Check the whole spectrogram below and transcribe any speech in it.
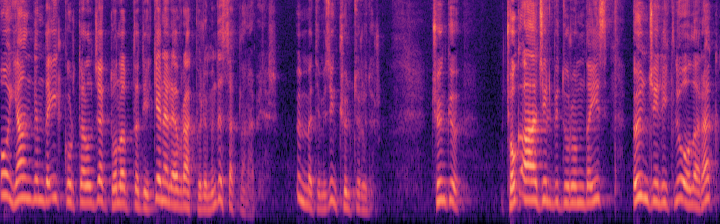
O yangında ilk kurtarılacak dolapta değil, genel evrak bölümünde saklanabilir. Ümmetimizin kültürüdür. Çünkü çok acil bir durumdayız. Öncelikli olarak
